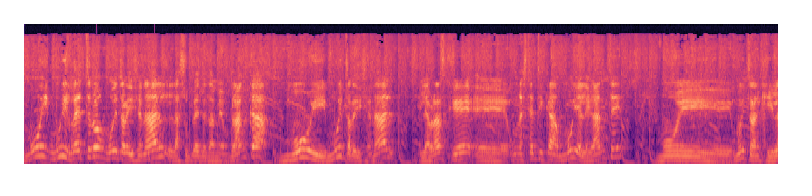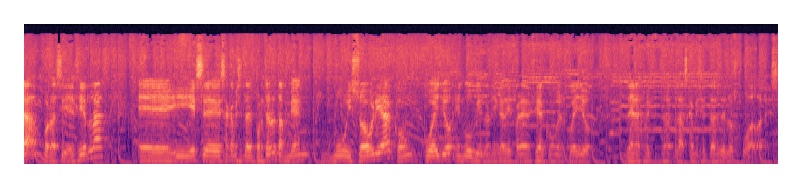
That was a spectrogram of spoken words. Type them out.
muy, muy retro, muy tradicional. La suplente también blanca, muy, muy tradicional. Y la verdad es que eh, una estética muy elegante, muy, muy tranquila, por así decirla. Eh, y esa camiseta de portero también muy sobria, con cuello en V. La única diferencia con el cuello de las las camisetas de los jugadores.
